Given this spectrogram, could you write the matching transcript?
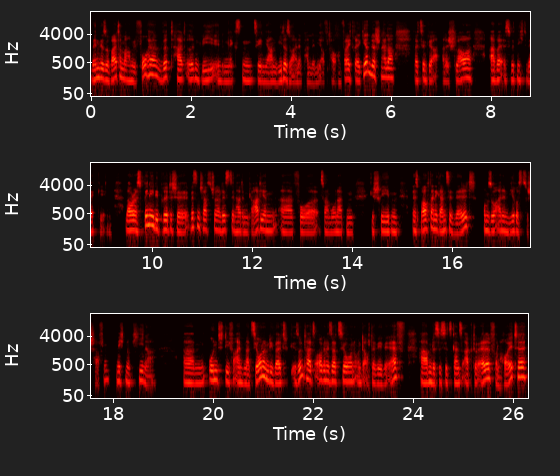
wenn wir so weitermachen wie vorher, wird halt irgendwie in den nächsten zehn Jahren wieder so eine Pandemie auftauchen. Vielleicht reagieren wir schneller, vielleicht sind wir alle schlauer, aber es wird nicht weggehen. Laura Spinney, die britische Wissenschaftsjournalistin, hat im Guardian äh, vor zwei Monaten geschrieben, es braucht eine ganze Welt, um so einen Virus zu schaffen, nicht nur China. Ähm, und die Vereinten Nationen, die Weltgesundheitsorganisation und auch der WWF haben, das ist jetzt ganz aktuell von heute,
